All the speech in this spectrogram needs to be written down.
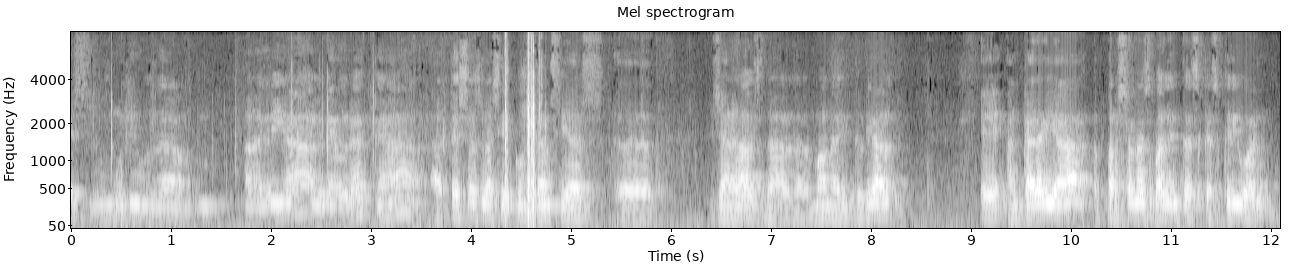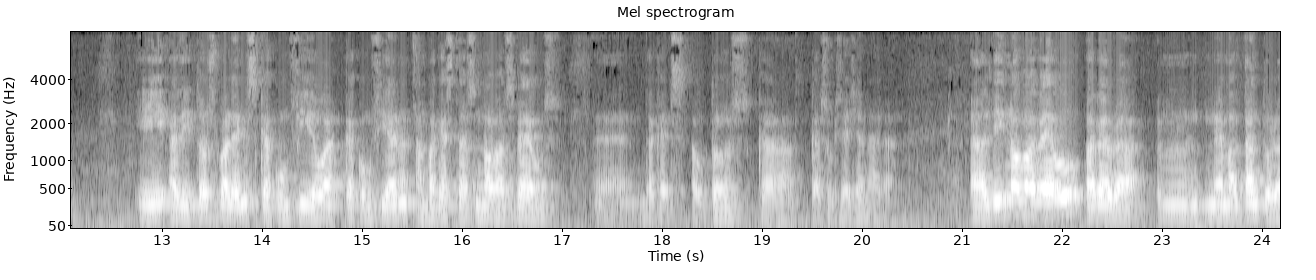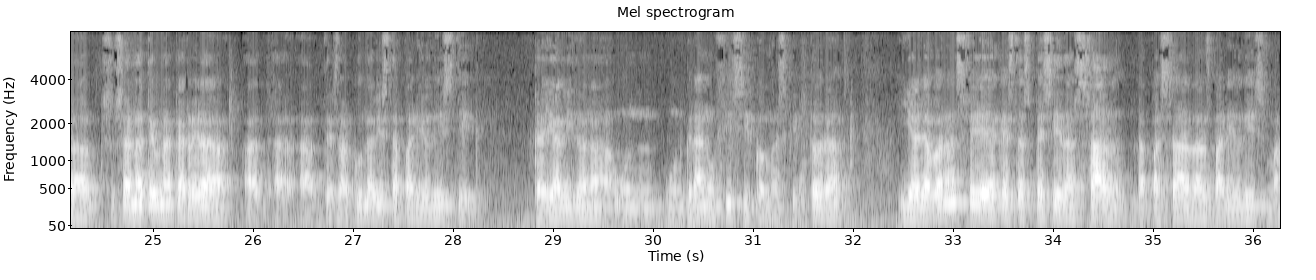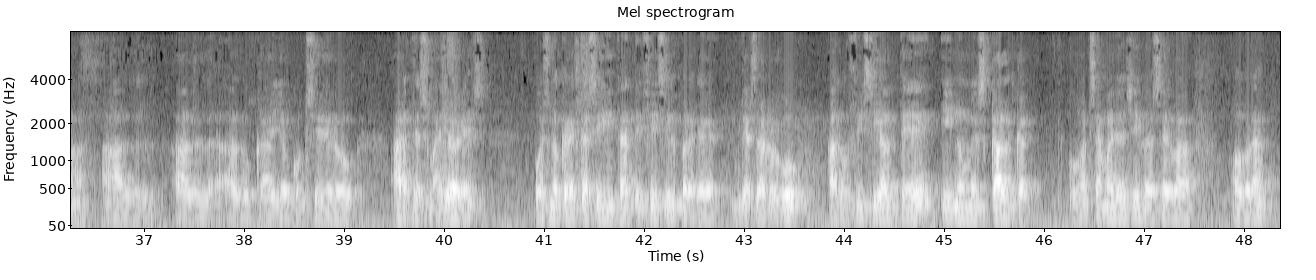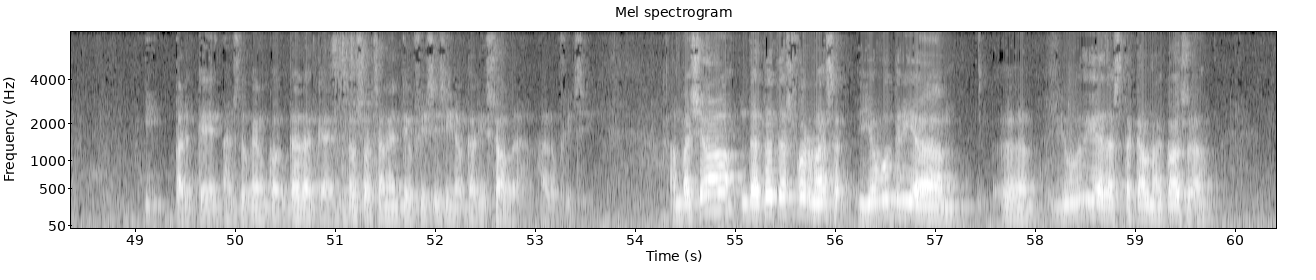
és un motiu d'alegria veure que, ateses les circumstàncies eh, generals del, del món editorial, eh, encara hi ha persones valentes que escriuen i editors valents que, confio, que confien en aquestes noves veus eh, d'aquests autors que, que sorgeixen ara. El dir nova veu, a veure, mm, anem al tanto, la Susana té una carrera a, a, a, des del punt de vista periodístic que ja li dona un, un gran ofici com a escriptora i llavors fer aquesta espècie de salt de passar del periodisme al, al, al que jo considero artes mayores pues no crec que sigui tan difícil perquè des de a l'ofici el té i només cal que comencem a llegir la seva obra i perquè ens donem compte de que no solament té ofici sinó que li sobra a l'ofici. Amb això de totes formes jo voldria eh, jo voldria destacar una cosa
